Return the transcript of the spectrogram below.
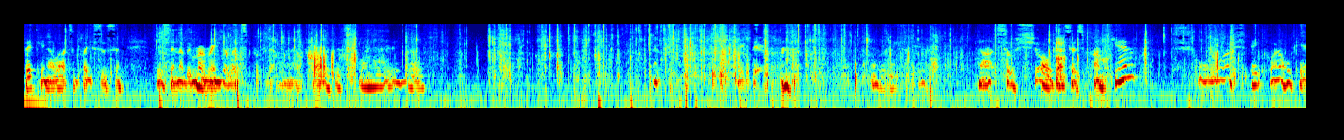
thick, you know, lots of places. And here's another moringa. Let's put that one there with this one. Where go? Right there. Not so sure. Oh, that says pumpkin, squash, acorn. Okay,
